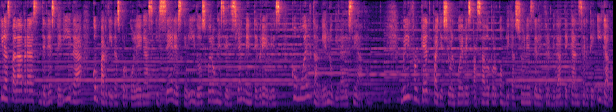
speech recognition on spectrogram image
y las palabras de despedida, compartidas por colegas y seres queridos, fueron esencialmente breves, como él también lo hubiera deseado. Billy Forget falleció el jueves pasado por complicaciones de la enfermedad de cáncer de hígado.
